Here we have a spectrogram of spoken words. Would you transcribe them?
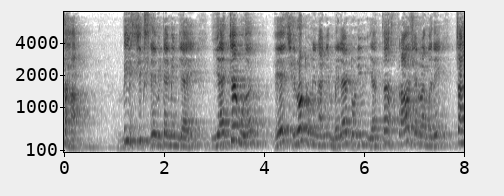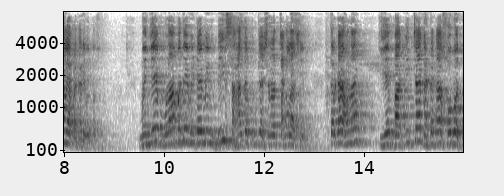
सहा. बी सिक्स हे व्हिटॅमिन जे आहे. याच्यामुळं हे सिरोटोनिन आणि मेलॅटोनिन यांचा स्त्राव शरीरामध्ये चांगल्या प्रकारे होत असतो. म्हणजे मुळामध्ये व्हिटॅमिन बी सहा जर तुमच्या शरीरात चांगला असेल तर काय होणार? की हे बाकीच्या घटकासोबत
